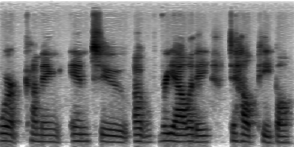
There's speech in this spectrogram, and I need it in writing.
work coming into a reality to help people.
